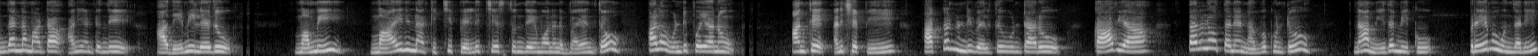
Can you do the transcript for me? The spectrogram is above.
ఉందన్నమాట అని అంటుంది. అదేమీ లేదు. మమ్మీ మాయని నాకిచ్చి పెళ్ళి చేస్తుందేమోనని భయంతో అలా ఉండిపోయాను. అంతే అని చెప్పి అక్కడి నుండి వెళ్తూ ఉంటారు. కావ్య తనలో తనే నవ్వుకుంటూ నా మీద మీకు ప్రేమ ఉందని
